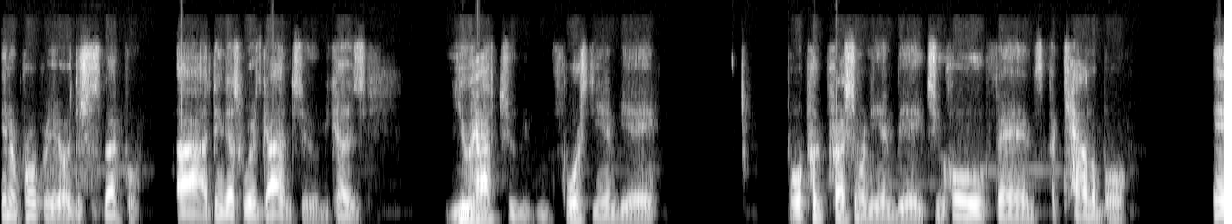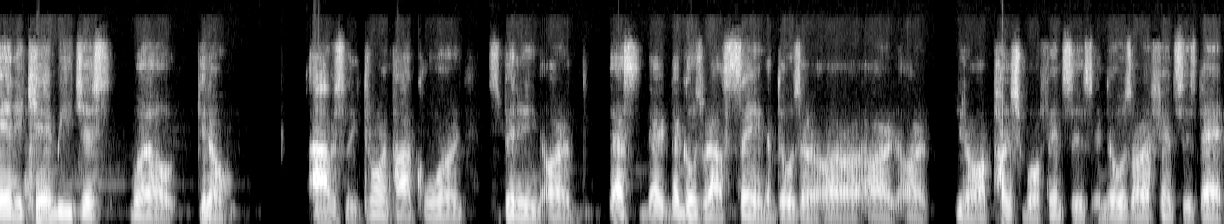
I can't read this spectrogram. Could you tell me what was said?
inappropriate or disrespectful. Uh, I think that's where it's gotten to because you have to force the NBA or put pressure on the NBA to hold fans accountable. And it can't be just, well, you know, obviously throwing popcorn, spinning or that's that, that goes without saying that those are are are, are you know are punishable offenses, and those are offenses that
